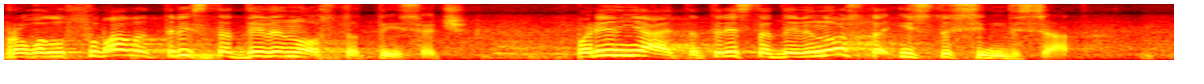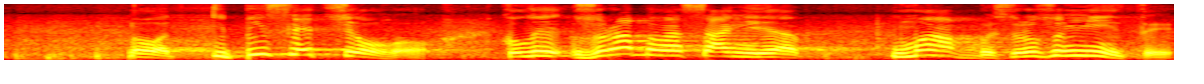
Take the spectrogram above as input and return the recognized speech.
проголосували 390 тисяч. Порівняйте 390 і 170. От. І після цього, коли Зура Баласанія мав би зрозуміти,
